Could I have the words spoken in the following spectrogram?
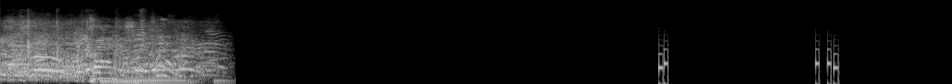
Trump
